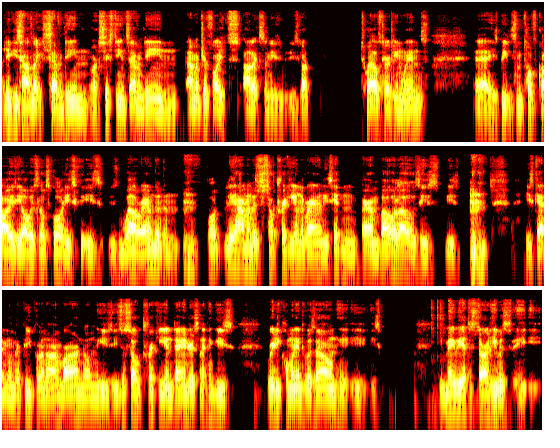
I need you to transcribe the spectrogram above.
I think he's had like 17 or 16, 17 amateur fights, Alex, and he's, he's got 12, 13 wins. Uh, he's beaten some tough guys. He always looks good. He's he's, he's well rounded, and but Lee Hammond is so tricky on the ground. He's hitting bolos. He's he's he's getting under people and armbarring them. He's he's just so tricky and dangerous. And I think he's really coming into his own. He, he he's he maybe at the start he was he,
